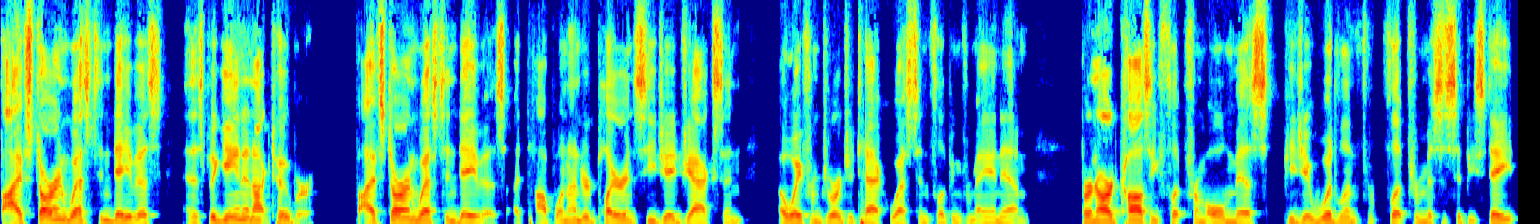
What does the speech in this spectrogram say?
five star in Weston Davis, and this began in October. Five star in Weston Davis, a top 100 player in CJ Jackson away from Georgia Tech, Weston flipping from A&M. Bernard Causey flipped from Ole Miss, PJ Woodland flipped from Mississippi State.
